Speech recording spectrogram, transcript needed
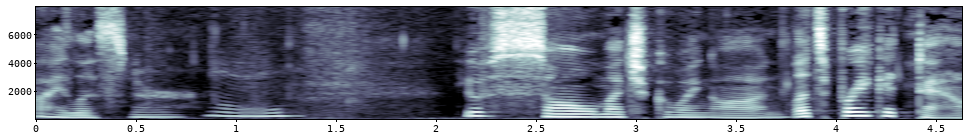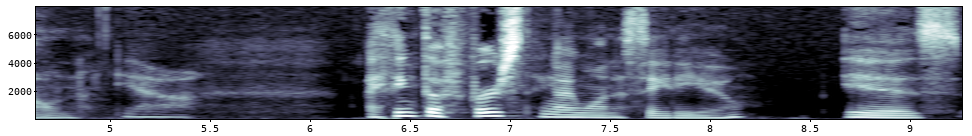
Hi, listener. You have so much going on. Let's break it down. Yeah. I think the first thing I want to say to you is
